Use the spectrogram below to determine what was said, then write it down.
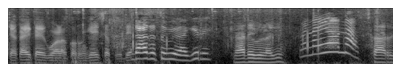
त्या काही काही गोळा करून घ्यायच्यात उद्या. दादाचा विळा घे रे. दादे विळाजी नाही येणार. का रे?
